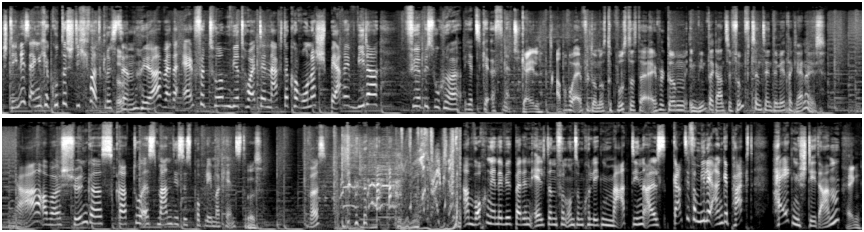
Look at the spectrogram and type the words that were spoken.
Stehen ist eigentlich ein gutes Stichwort, Christian. Ja, weil der Eiffelturm wird heute nach der Corona-Sperre wieder für Besucher jetzt geöffnet. Geil. Apropos Eiffelturm, hast du gewusst, dass der Eiffelturm im Winter ganze 15 cm kleiner ist? Ja, aber schön, dass gerade du als Mann dieses Problem erkennst. Was? Was? Am Wochenende wird bei den Eltern von unserem Kollegen Martin als ganze Familie angepackt. Heigen steht an. Heigen.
